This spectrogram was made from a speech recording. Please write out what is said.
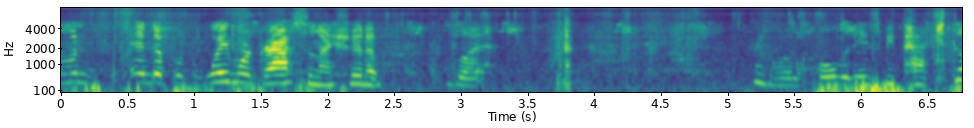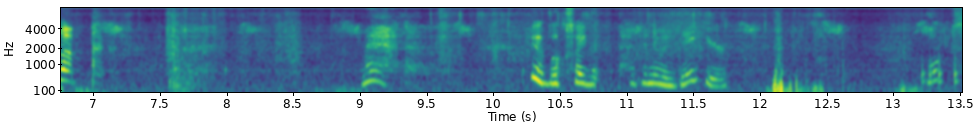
I'm gonna end up with way more grass than I should have, but there's a little hole that needs to be patched up. Man, it looks like I didn't even dig here. Whoops.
